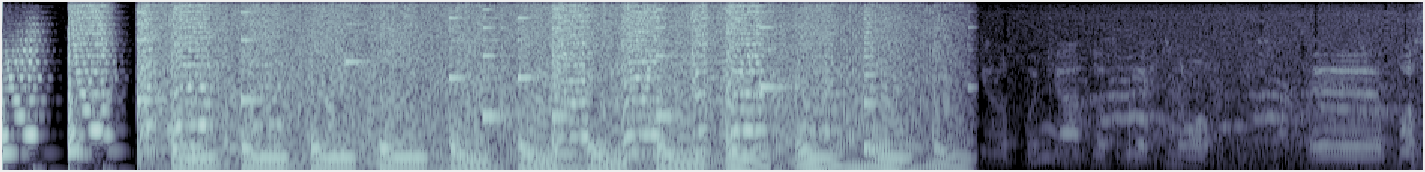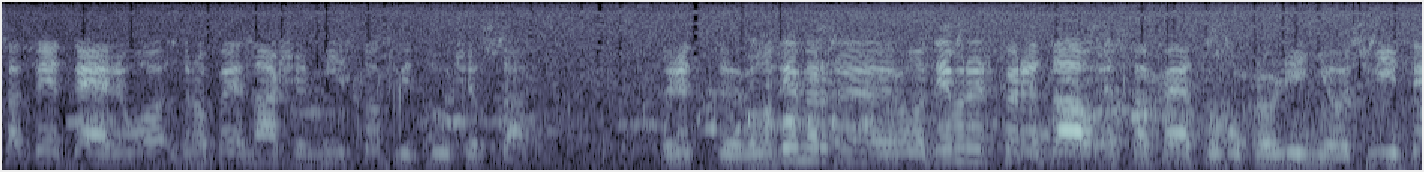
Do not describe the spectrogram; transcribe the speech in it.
Е, посади дерево, зроби наше місто квітучим садом. Е, Володимир е, Володимирович передав естафету управлінню освіти,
